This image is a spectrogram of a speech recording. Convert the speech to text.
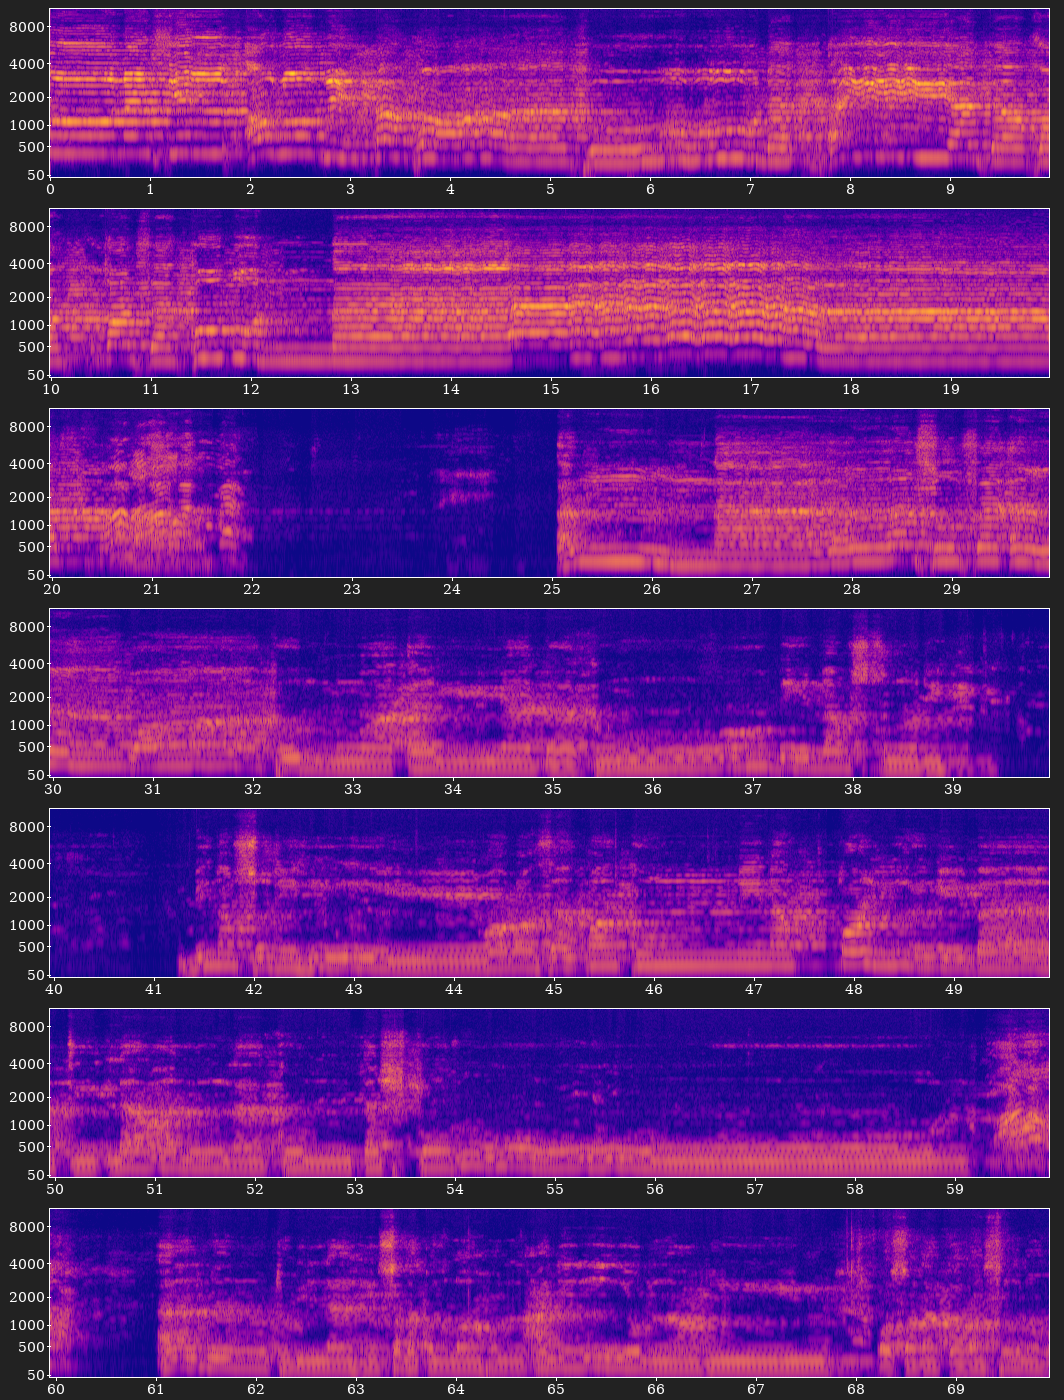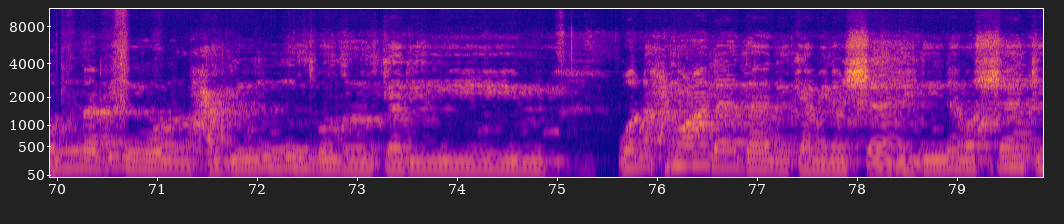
أن يتخطفكم الناس الناس فأغواكم وأيدكم بنصره بنصره ورزقكم من الطيبات لعلكم تشكرون. آمنت بالله صدق الله العلي العظيم. وصدق رسوله النبي الحبيب الكريم. ونحن على ذلك من الشاهدين والشاكرين.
